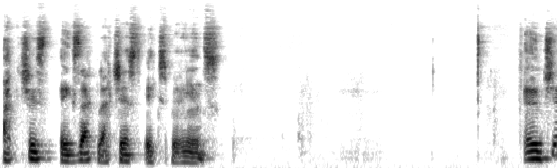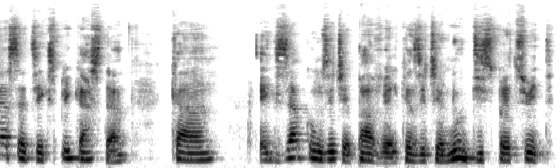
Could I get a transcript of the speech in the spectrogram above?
acces exact la această experiență. Încerc să-ți explic asta ca exact cum zice Pavel, când zice nu disprețuit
